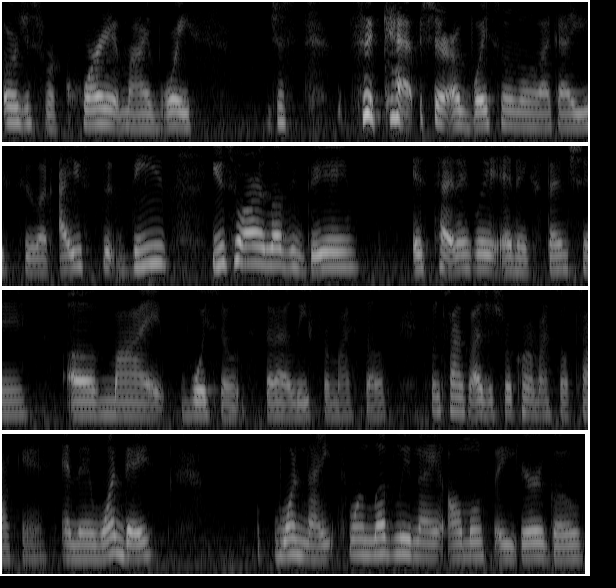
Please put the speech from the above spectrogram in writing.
or just recorded my voice just to capture a voice memo like I used to. Like I used to these you too are a loving being is technically an extension of my voice notes that I leave for myself. Sometimes I just record myself talking. And then one day, one night, one lovely night almost a year ago,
